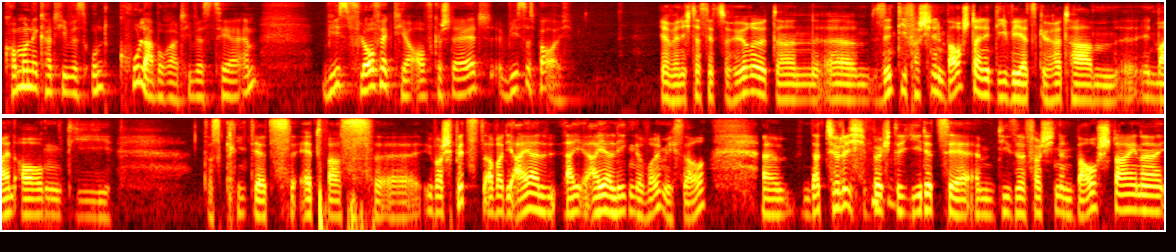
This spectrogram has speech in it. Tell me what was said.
kommunikatives und kollaboratives CRM. Wie ist Flowfact hier aufgestellt? Wie ist es bei euch? Ja, wenn ich das jetzt so höre, dann ähm, sind die verschiedenen Bausteine, die wir jetzt gehört haben, äh, in meinen Augen die das klingt jetzt etwas äh, überspitzt, aber die Eier, eierlegende Wollmilchsau. Äh, natürlich möchte jede CRM diese verschiedenen Bausteine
